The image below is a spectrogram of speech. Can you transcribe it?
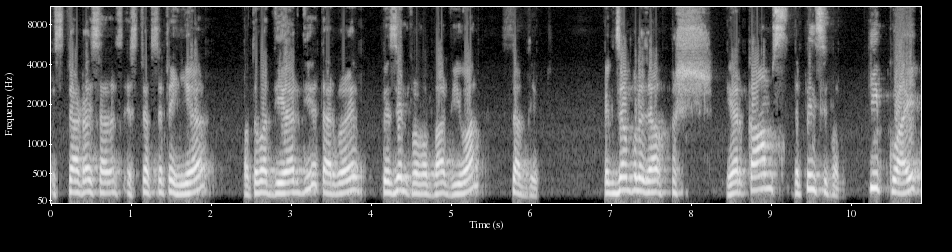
স্টার্ট হয় স্ট্রাকচারটা হিয়ার অথবা দিয়ার দিয়ে তারপরে প্রেজেন্ট ভার ভি ওয়ান সাবজেক্ট এক্সাম্পলে যাও। Here comes the principal keep quiet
